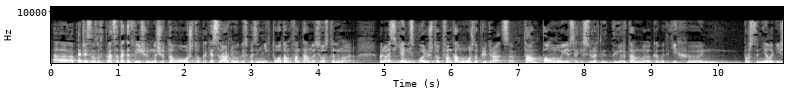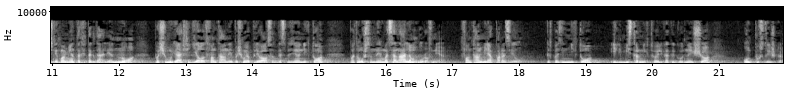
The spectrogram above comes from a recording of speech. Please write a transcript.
А, Опять же, сразу вкратце так отвечу насчет того, что, как я сравниваю «Господин Никто», там фонтан и все остальное. Понимаете, я не спорю, что к фонтану можно придраться. Там полно есть всяких сюжетных дыр, там э, как бы таких э, просто нелогичных моментов и так далее. Но почему я офигел от фонтана и почему я плевался от «Господина Никто»? Потому что на эмоциональном уровне фонтан меня поразил. «Господин Никто» или «Мистер Никто» или как угодно еще, он пустышка.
